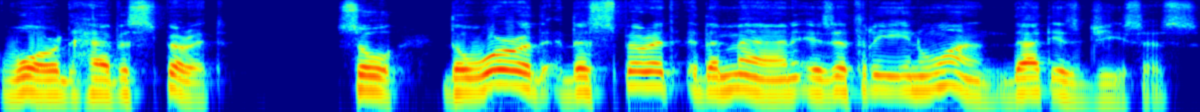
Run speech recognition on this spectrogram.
Word have a spirit. So the Word, the Spirit, the man is a three in one. That is Jesus.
